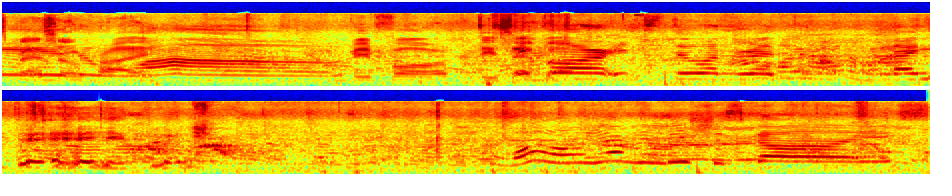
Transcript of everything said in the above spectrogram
Special price. Wow. Before December. Before it's 298. wow, yeah, delicious guys.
